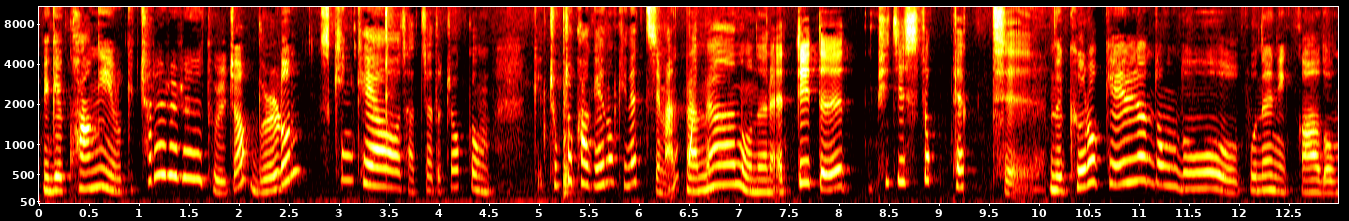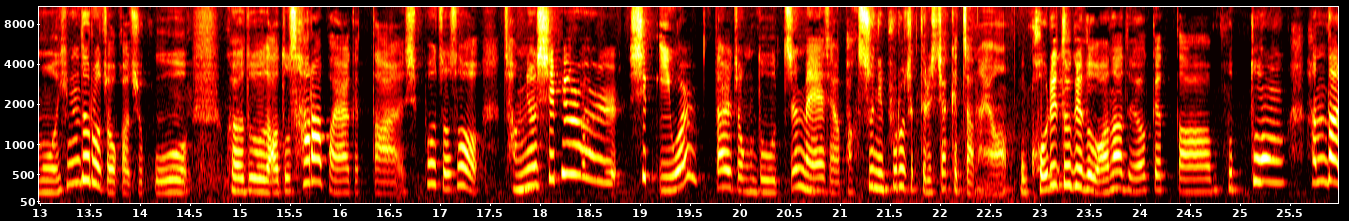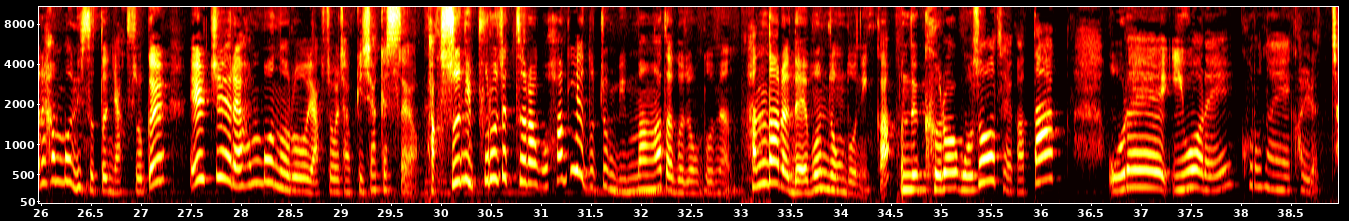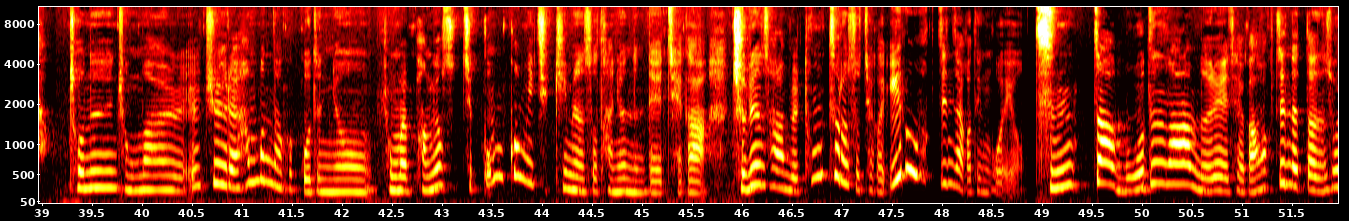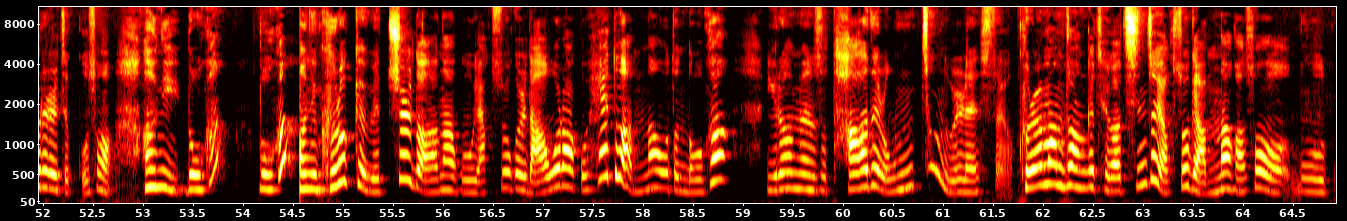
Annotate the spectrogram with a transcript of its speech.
이게 광이 이렇게 차르르르 돌죠? 물론 스킨케어 자체도 조금 이렇게 촉촉하게 해놓긴 했지만. 그러면 오늘은 에뛰드 피지 쏙 팩트 근데 그렇게 1년 정도 보내니까 너무 힘들어져가지고 그래도 나도 살아봐야겠다 싶어져서 작년 11월, 12월 달 정도쯤에 제가 밖순이 프로젝트를 시작했잖아요. 뭐 거리 두기도 완화되었겠다. 보통 한 달에 한 번 있었던 약속을 일주일에 한 번으로 약속을 잡기 시작했어요. 밖순이 프로젝트라고 하기에도 좀 민망하다 그 정도면. 한 달에 네 번 정도니까. 근데 그러고서 제가 딱 올해 2월에 코로나에 걸렸죠. 저는 정말 일주일에 한 번 나갔거든요. 정말 방역수칙 꼼꼼히 지키면서 다녔는데 제가 주변 사람들 통틀어서 제가 1호 확진자가 된 거예요. 진짜 모든 사람들이 제가 확진됐다는 소리를 듣고서 아니 너가? 너가? 아니 그렇게 외출도 안 하고 약속을 나오라고 해도 안 나오던 너가? 이러면서 다들 엄청 놀랬어요. 그럴 만도 한 게 제가 진짜 약속이 안 나가서 뭐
